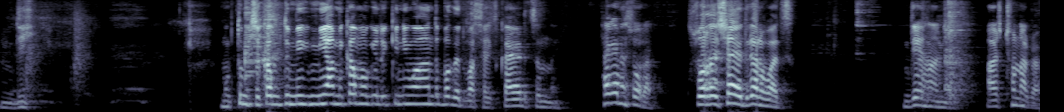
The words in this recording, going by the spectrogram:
दी. मग तुमचं काम तुम्ही मी आम्ही कामावर गेलो की निवांत बघत बसायचं काय अडचण नाही. हाय का ना स्वरा स्वरा शाळेत घालवाच दे ना आज ठेवू नका.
